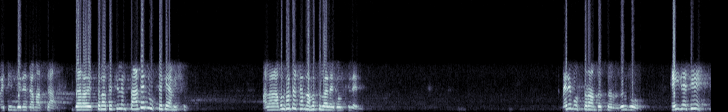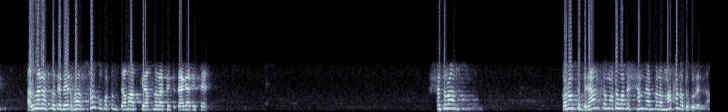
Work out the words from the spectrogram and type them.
ওই তিন দিনের জামাতটা, যারা ইস্তেমাতে ছিলেন, তাদের মুখ থেকে আমি শুনি আল্লাহ আবুল ফাতাহ সাহেব রহমতুল্লাহ বলছিলেন, মেরে মোস্তরাম দোস্তর দুর্গ এই দেশে আল্লাহ রাস্তাতে বের হওয়ার সর্বপ্রথম জামাতকে আপনারা ঠিক জায়গা দিচ্ছেন সুতরাং কারণ তো ভ্রান্ত মতবাদের সামনে আপনারা মাথা নত করেন না।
